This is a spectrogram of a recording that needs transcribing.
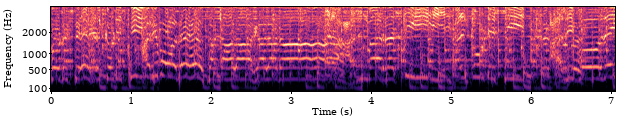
கொடுச்சு கல் குடித்தி அதிபோத சண்டாளர்களடா அன்மரத்தி கல் குடித்தி அதிபோதை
